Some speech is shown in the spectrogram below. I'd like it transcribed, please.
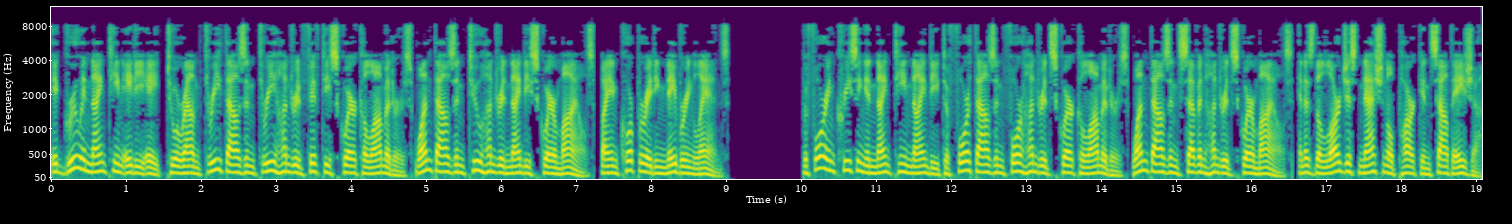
It grew in 1988 to around 3350 square kilometers, 1290 square miles by incorporating neighboring lands. Before increasing in 1990 to 4400 square kilometers, 1700 square miles, and is the largest national park in South Asia.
